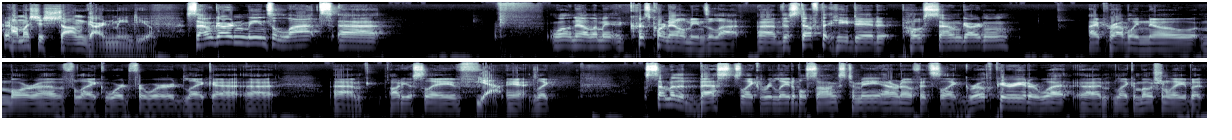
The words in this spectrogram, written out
how much does Soundgarden mean to you? Soundgarden means a lot. Uh, well, no, let me. Chris Cornell means a lot. Uh, the stuff that he did post Soundgarden, I probably know more of, like word for word, like uh, uh, um, Audioslave. Yeah. and like some of the best, like relatable songs to me. I don't know if it's like growth period or what, um, like emotionally, but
